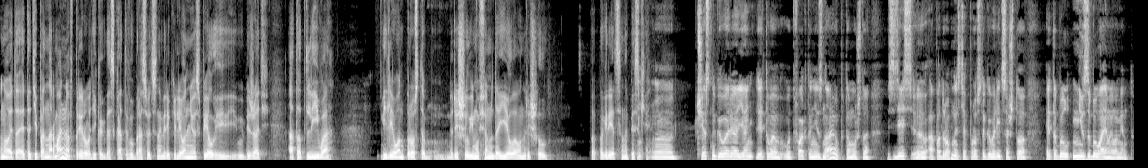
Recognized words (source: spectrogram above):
Ну, это, это типа нормально в природе, когда скаты выбрасываются на берег? Или он не успел и, и убежать от отлива? Или он просто решил, ему все надоело, он решил погреться на песке? Э, честно говоря, я этого вот факта не знаю, потому что здесь э, о подробностях просто говорится, что это был незабываемый момент.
